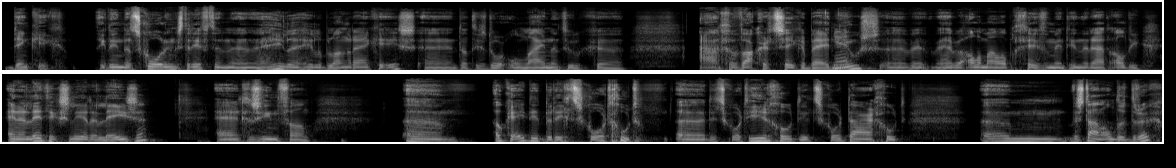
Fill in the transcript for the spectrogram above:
denk ik. Ik denk dat scoringsdrift een, een hele, hele belangrijke is. Dat is door online natuurlijk aangewakkerd, zeker bij het Ja. nieuws. Eh, we, we hebben allemaal op een gegeven moment inderdaad al die analytics leren lezen. En gezien van, ehm, oké, dit bericht scoort goed. Eh, dit scoort hier goed, dit scoort daar goed. Ehm, we staan onder druk.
